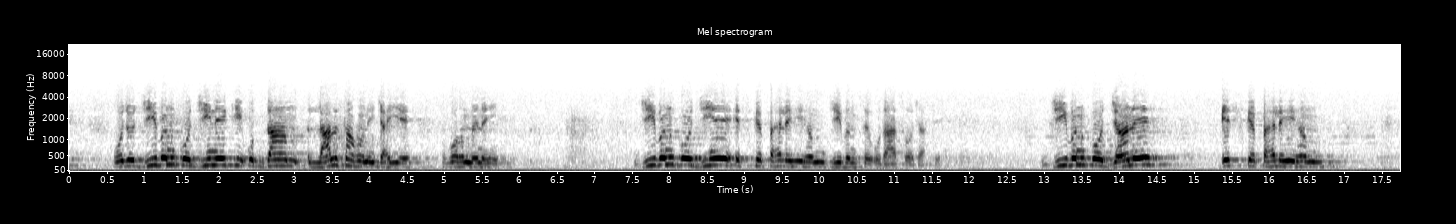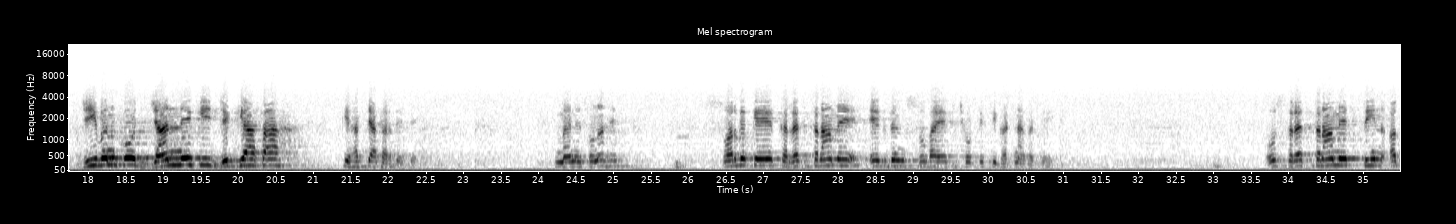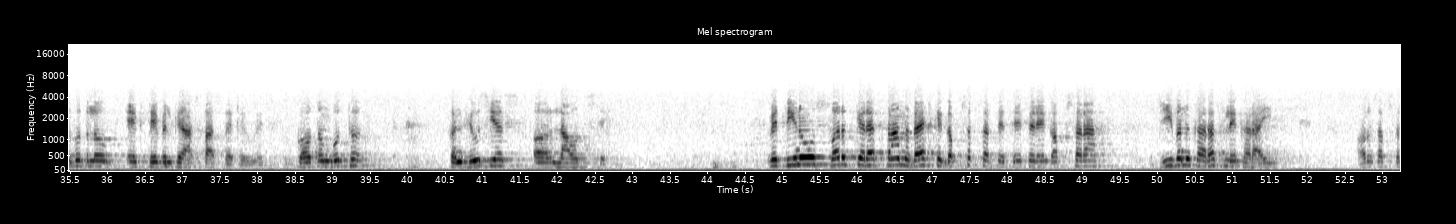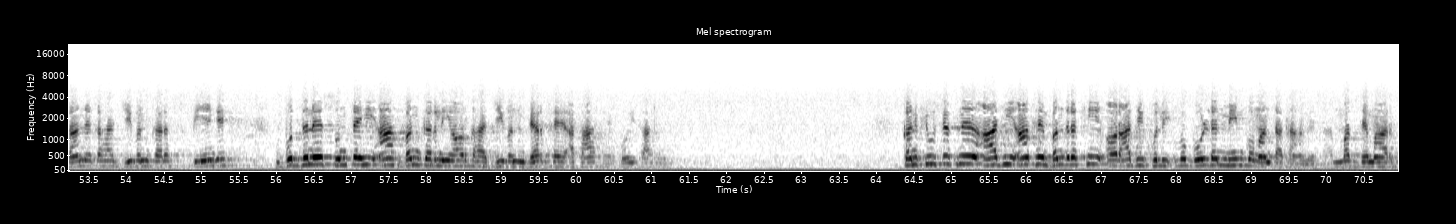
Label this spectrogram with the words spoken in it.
वो जो जीवन को जीने की उद्दाम लालसा होनी चाहिए, वो हमें नहीं। जीवन को जिए, इसके पहले ही हम जीवन से उदास हो जाते हैं। जीवन को जाने, इसके पहले ही हम जीवन को जानने की जिज्ञासा की हत्या कर देते हैं। मैंने सुना है, स्वर्ग के एक रेस्तरा में एक दिन सुबह एक छोटी सी घटना घट गई। उस रेस्तरा में तीन अद्भुत लोग एक टेबल के आसपास बैठे हुए थे। गौतम बुद्ध कन्फ्यूशियस और लाउस से। वे तीनों स्वर्ग के रेस्तरा में बैठ के गपशप करते थे। फिर एक अप्सरा जीवन का रस लेकर आई और उस अप्सरा ने कहा, जीवन का रस पिएँगे? बुद्ध ने सुनते ही आँख बंद कर ली और कहा, जीवन व्यर्थ है, असार है, कोई सार नहीं। कन्फ्यूशियस ने आधी आँखें बंद रखी और आधी खुली। वो गोल्डन मीन को मानता था हमेशा, मध्य मार्ग।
